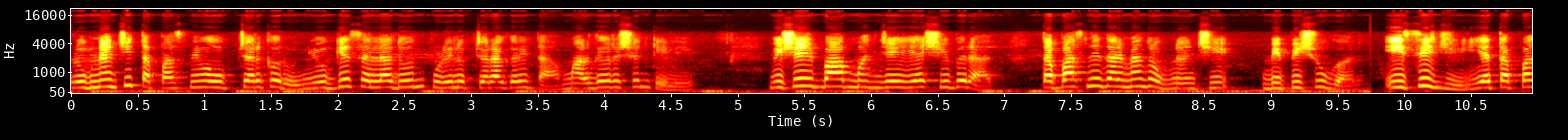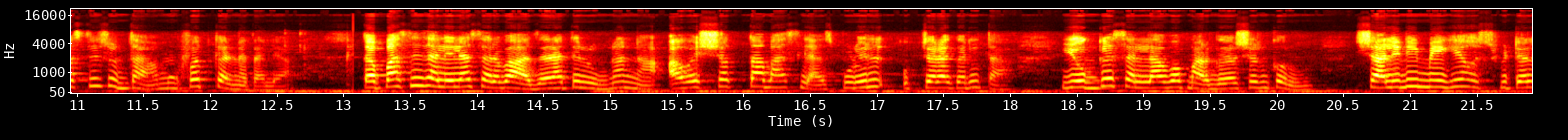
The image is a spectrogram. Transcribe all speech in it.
रुग्णांची तपासणी व उपचार करून योग्य सल्ला देऊन पुढील उपचाराकरिता मार्गदर्शन केले. विशेष बाब म्हणजे या शिबिरात तपासणी दरम्यान रुग्णांची बीपी शुगर ईसीजी या तपासणी सुद्धा मोफत करण्यात आल्या. तपासणी झालेल्या सर्व आजारातील रुग्णांना आवश्यकता भासल्यास पुढील उपचाराकरिता योग्य सल्ला व मार्गदर्शन करून Shalini Meghe hospital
